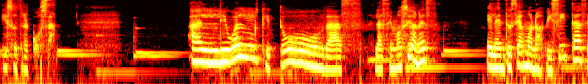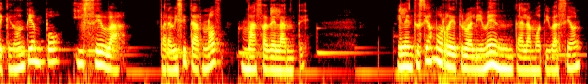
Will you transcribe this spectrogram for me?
es otra cosa. Al igual que todas las emociones, el entusiasmo nos visita, se queda un tiempo y se va para visitarnos más adelante. El entusiasmo retroalimenta la motivación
